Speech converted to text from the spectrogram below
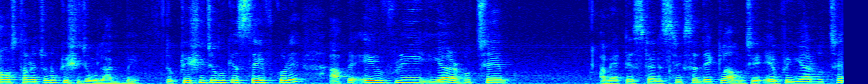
সংস্থানের জন্য কৃষি জমি লাগবে। তো কৃষি জমিকে সেভ করে আপনি এভরি ইয়ার হচ্ছে আমি একটা স্ট্যাটিস্টিক্সে দেখলাম যে এভরি ইয়ার হচ্ছে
